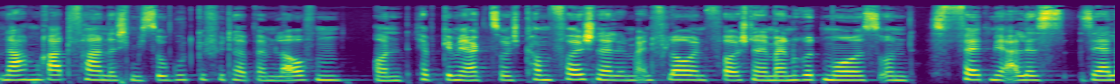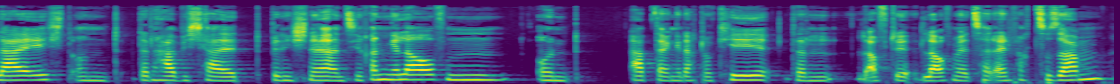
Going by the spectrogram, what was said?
nach dem Radfahren, dass ich mich so gut gefühlt habe beim Laufen. Und ich habe gemerkt, so ich komme voll schnell in meinen Flow und voll schnell in meinen Rhythmus und es fällt mir alles sehr leicht. Und dann habe ich halt, bin ich schnell an sie rangelaufen und habe dann gedacht, okay, dann laufen wir jetzt halt einfach zusammen.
